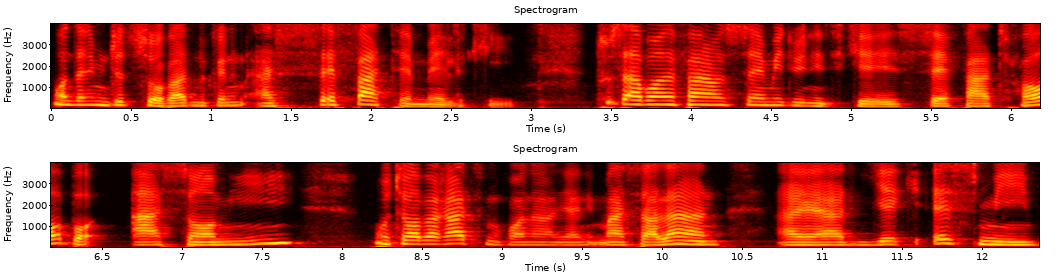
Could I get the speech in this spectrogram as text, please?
ما داریم اینجا صحبت می‌کنیم از صفت ملکی. تو زبان فرانسه می‌دونید که صفت ها با اسامی مطابقت می‌کنن. یعنی مثلا اگر یک اسمی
